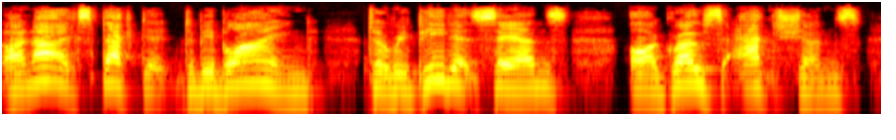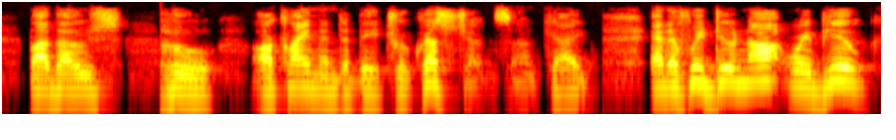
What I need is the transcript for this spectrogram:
are not expected to be blind to repeated sins or gross actions by those who are claiming to be true Christians, okay? And if we do not rebuke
